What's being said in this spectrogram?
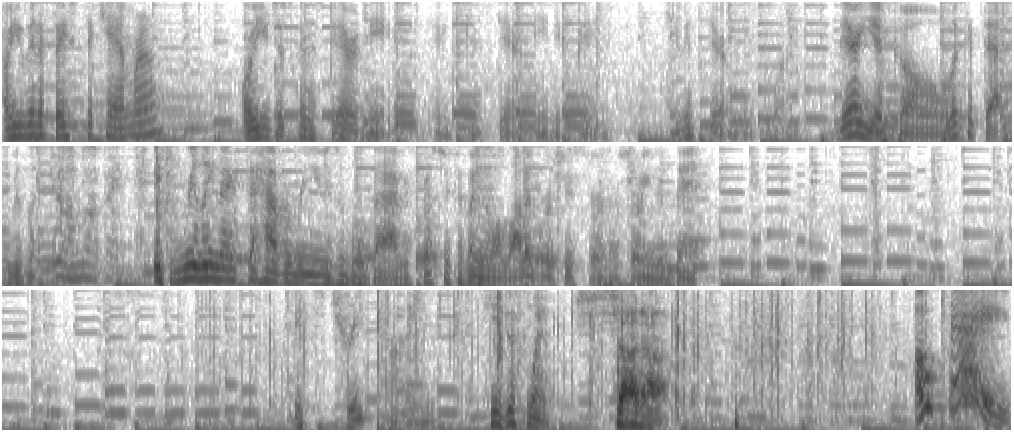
are you gonna face the camera? Or are you just gonna stare at me? Are you just gonna stare at me in your pants? You can stare at me if you want. There you go. Look at that. He was like, I love it. It's really nice to have a reusable bag, especially because I know a lot of grocery stores are starting to ban. It's treat time. He just went, shut up. okay,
